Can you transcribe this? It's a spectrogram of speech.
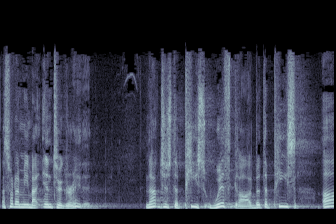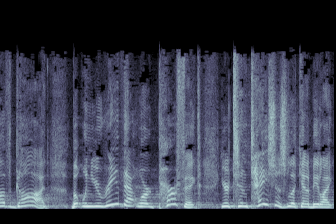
That's what I mean by integrated. Not just the peace with God, but the peace of God. But when you read that word perfect, your temptation is looking and be like,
